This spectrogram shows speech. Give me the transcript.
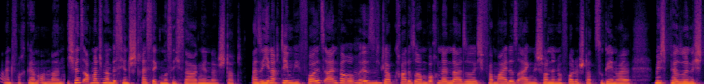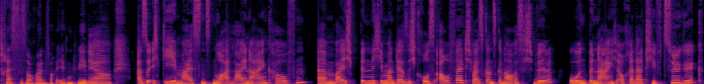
einfach gern online. Ich finde es auch manchmal ein bisschen stressig, muss ich sagen, in der Stadt. Also je nachdem, wie voll es einfach auch mhm. ist. Ich glaube, gerade so am Wochenende, also ich vermeide es eigentlich schon, in eine volle Stadt zu gehen, weil mich persönlich stresst es auch einfach irgendwie. Ja, also ich gehe meistens nur alleine einkaufen, ähm, weil ich bin nicht jemand, der sich groß auffällt. Ich weiß ganz genau, was ich will und bin da eigentlich auch relativ zügig.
